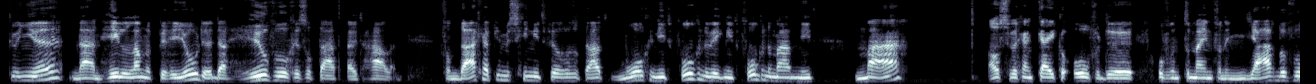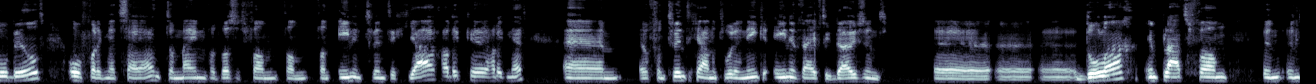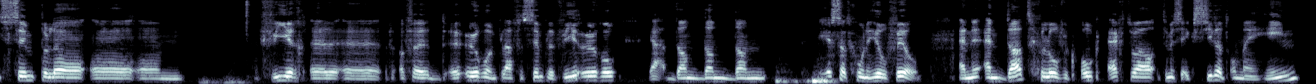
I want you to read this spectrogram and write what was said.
kun je na een hele lange periode daar heel veel resultaat uit halen. Vandaag heb je misschien niet veel resultaat, morgen niet, volgende week niet, volgende maand niet. Maar als we gaan kijken over, de, over een termijn van een jaar bijvoorbeeld, of wat ik net zei, een termijn, wat was het, van, van, van 21 jaar had ik, uh, had ik net, um, van 20 jaar, het worden in één keer 51.000 uh, uh, dollar, in plaats van een, een simpele um, 4 of, euro in plaats van simpele 4 euro, ja, dan, dan, dan is dat gewoon heel veel. En, en dat geloof ik ook echt wel, tenminste, ik zie dat om mij heen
